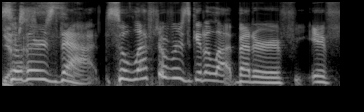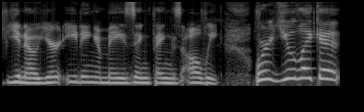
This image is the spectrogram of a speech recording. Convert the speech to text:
So there's that. So leftovers get a lot better if if you know you're eating amazing things all week. Were you like a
